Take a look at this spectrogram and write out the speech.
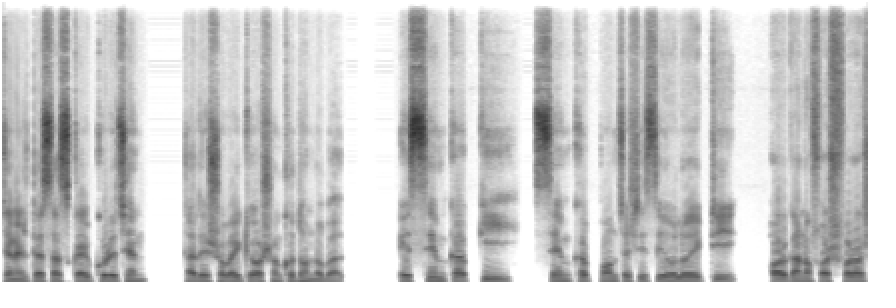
চ্যানেলটা সাবস্ক্রাইব করেছেন, তাদের সবাইকে অসংখ্য ধন্যবাদ। এই সেম কাপ কি? সেম কাপ পঞ্চাশ ইসি হলো একটি অর্গানোফসফরাস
